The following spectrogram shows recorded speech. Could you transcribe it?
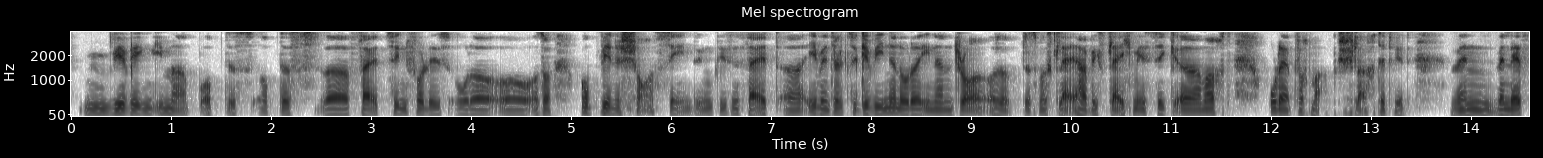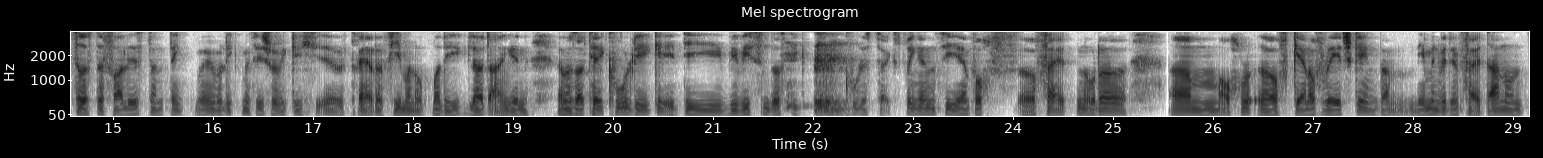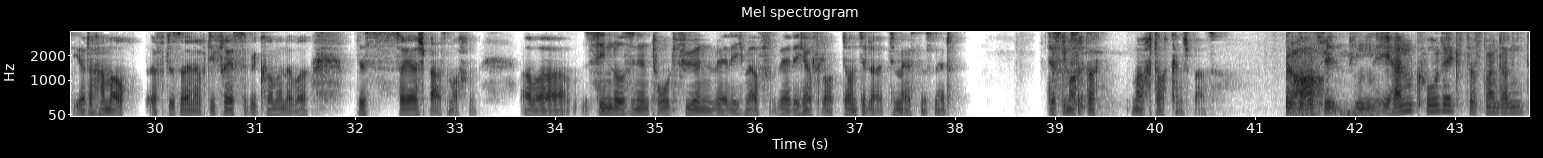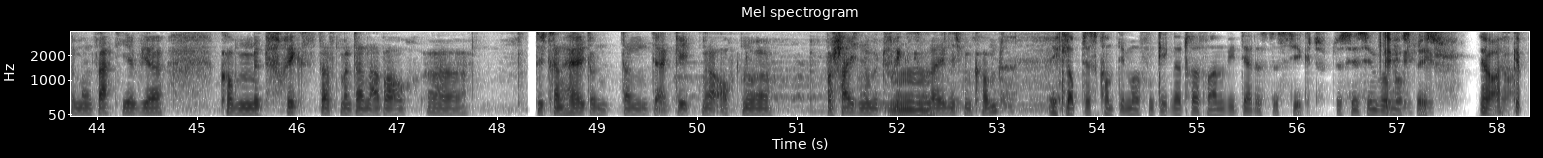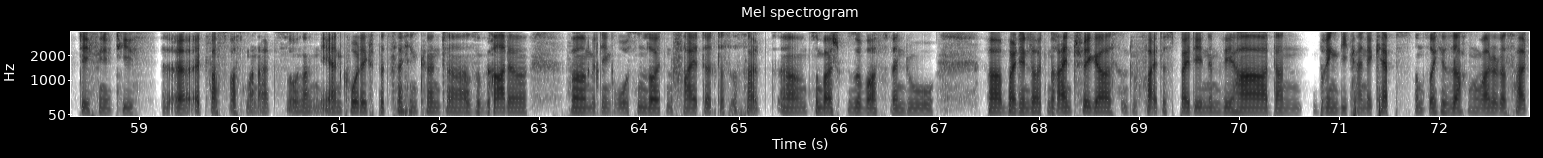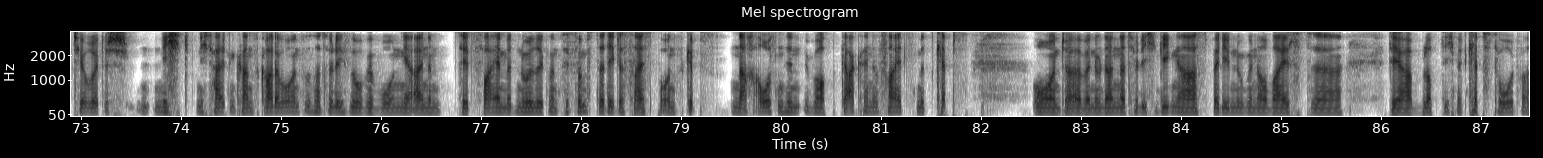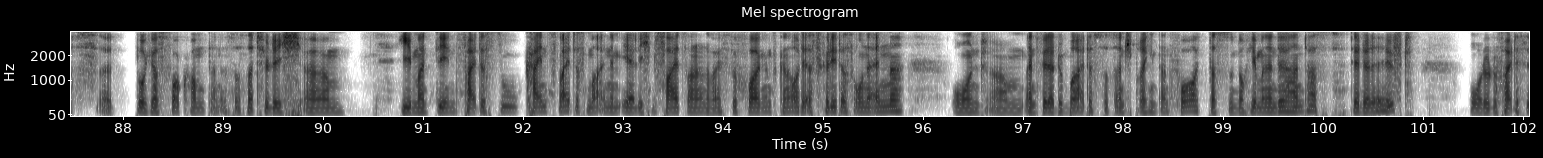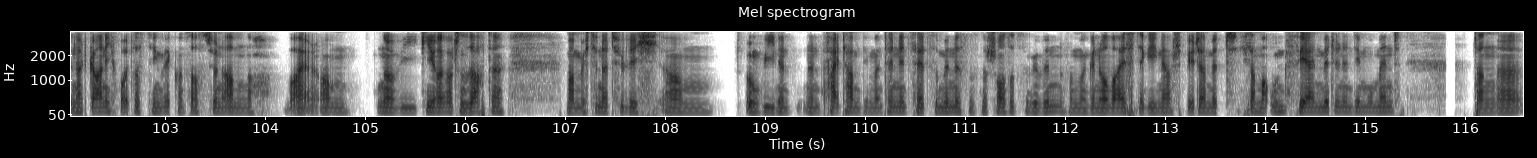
Wir wägen immer ab, ob das, ob das äh, Fight sinnvoll ist oder äh, also ob wir eine Chance sehen, in diesen Fight äh, eventuell zu gewinnen oder in einen Draw oder dass man es gleich, halbwegs gleichmäßig äh, macht oder einfach mal abgeschlachtet wird. Wenn, wenn letzteres der Fall ist, dann denkt man, überlegt man sich schon wirklich äh, drei oder viermal, ob man die Leute angehen. Wenn man sagt, hey cool, die, die, wir wissen, dass die so ein cooles Zeugs bringen, sie einfach äh, fighten oder ähm, auch auf, gern auf Rage gehen, dann nehmen wir den Fight an und ja, da haben wir auch öfter so einen auf die Fresse bekommen, aber das soll ja Spaß machen. Aber sinnlos in den Tod führen werde ich, mir auf, werde ich auf Lotte und die Leute meistens nicht. Das Gibt's- macht doch, macht doch keinen Spaß. Dann Ja. sowas wie, wie ein Ehrenkodex, dass man dann, wenn man sagt, hier, wir kommen mit Fricks, dass man dann aber auch äh, sich dran hält und dann der Gegner auch nur wahrscheinlich nur mit Fricks Hm. oder ähnlichem kommt. Ich glaube, das kommt immer auf den Gegner drauf an, wie der das, das siegt. Das ist im Wurmloch-Space. Definitiv. Ja, es gibt definitiv äh, etwas, was man als so einen Ehrenkodex bezeichnen könnte. Also gerade wenn man mit den großen Leuten fightet, das ist halt äh, zum Beispiel sowas, wenn du äh, bei den Leuten reintriggerst und du fightest bei denen im WH, dann bringen die keine Caps und solche Sachen, weil du das halt theoretisch nicht, nicht halten kannst. Gerade bei uns ist natürlich so, wir wohnen ja in einem C2 mit 0 und C5 Static, das heißt bei uns gibt's nach außen hin überhaupt gar keine Fights mit Caps. Und äh, wenn du dann natürlich einen Gegner hast, bei dem du genau weißt, äh, der bloppt dich mit Caps tot, was äh, durchaus vorkommt, dann ist das natürlich ähm, jemand, den fightest du kein zweites Mal in einem ehrlichen Fight, sondern da weißt du vorher ganz genau, der eskaliert das ohne Ende. Und ähm, entweder du bereitest das entsprechend dann vor, dass du noch jemanden in der Hand hast, der dir da hilft, oder du fightest ihn halt gar nicht, rollst das Ding weg und sagst schönen Abend noch. Weil, ähm, ne, wie Kira gerade schon sagte, man möchte natürlich ähm, irgendwie einen, einen Fight haben, den man tendenziell zumindest eine Chance hat zu gewinnen, wenn man genau weiß, der Gegner später mit, ich sag mal, unfairen Mitteln in dem Moment, dann äh,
